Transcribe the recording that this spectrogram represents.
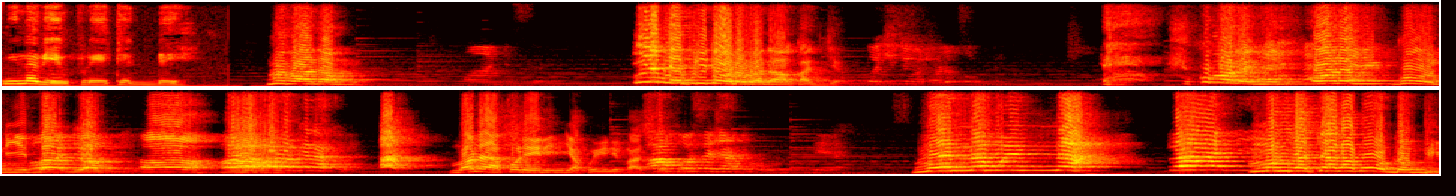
nina byenkuleetedde mwe baana mmwe ina byempulidde ono mwana wakajja kuba bennyini ono gundi manya mwana yakola erinnya ku univesity mwenna mwenna. Muli bakyala boodobi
